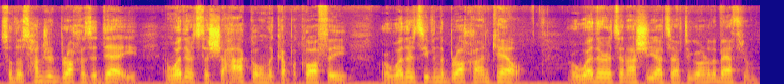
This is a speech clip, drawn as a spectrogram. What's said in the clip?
So those hundred brachas a day, and whether it's the shehakol and the cup of coffee, or whether it's even the bracha on kale, or whether it's an Asher Yatzar after going to the bathroom,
